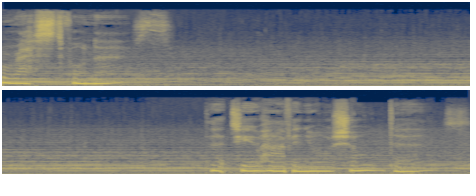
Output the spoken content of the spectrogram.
restfulness that you have in your shoulders.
